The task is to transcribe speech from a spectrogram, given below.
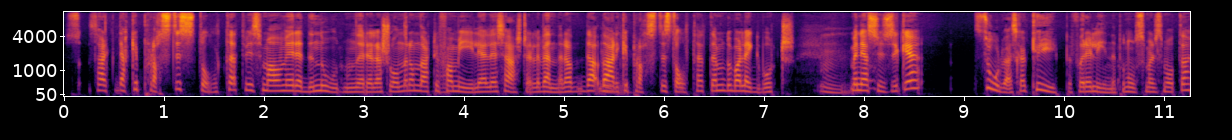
så, så er det, det er ikke plass til stolthet hvis man vil redde noen relasjoner, om det er til familie eller kjæreste eller venner. Da, da er det ikke plass til stolthet, det må du bare legge bort. Mm. Men jeg syns ikke Solveig skal krype for Eline på noen som helst måte.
